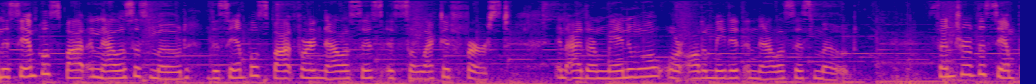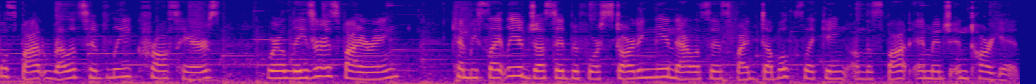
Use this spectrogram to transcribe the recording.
the sample spot analysis mode, the sample spot for analysis is selected first in either manual or automated analysis mode. Center of the sample spot relatively crosshairs, where a laser is firing, can be slightly adjusted before starting the analysis by double clicking on the spot image in target.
